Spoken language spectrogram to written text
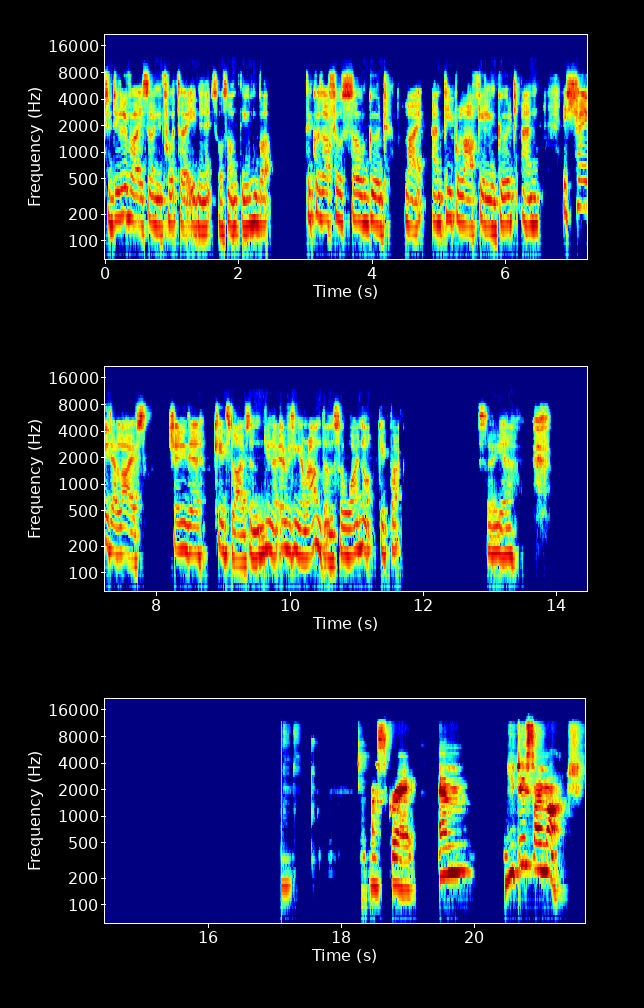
to deliver it's only for 30 minutes or something. But because I feel so good, like, and people are feeling good, and it's changing their lives, changing their kids' lives, and you know everything around them. So why not give back? So yeah. That's great. Um, you do so much.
